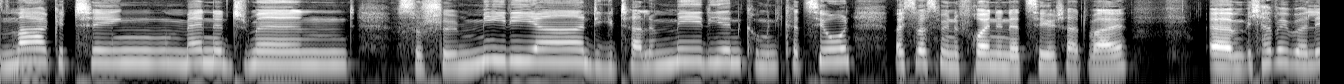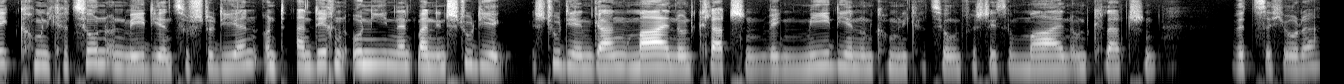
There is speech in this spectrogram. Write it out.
Marketing, Management, Social Media, digitale Medien, Kommunikation. Weißt du, was mir eine Freundin erzählt hat, weil ähm, ich habe überlegt, Kommunikation und Medien zu studieren und an deren Uni nennt man den Studi Studiengang Malen und Klatschen, wegen Medien und Kommunikation. Verstehst du? Malen und Klatschen. Witzig, oder?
